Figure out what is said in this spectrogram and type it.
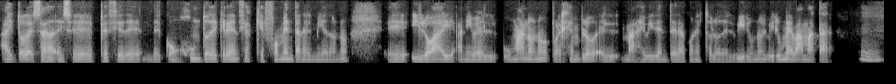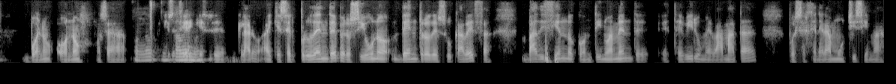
hay toda esa, especie de, conjunto de creencias que fomentan el miedo, ¿no? Eh, y lo hay a nivel humano, ¿no? Por ejemplo, el más evidente era con esto lo del virus, ¿no? El virus me va a matar. Mm bueno o no. O sea, hay que ser, claro, hay que ser prudente, pero si uno dentro de su cabeza va diciendo continuamente este virus me va a matar, pues se genera muchísima,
